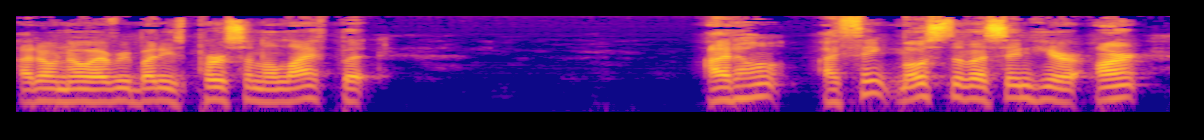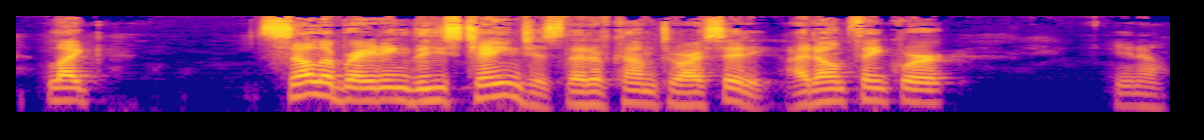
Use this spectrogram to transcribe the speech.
I don't know everybody's personal life, but I don't, I think most of us in here aren't like celebrating these changes that have come to our city. I don't think we're, you know,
